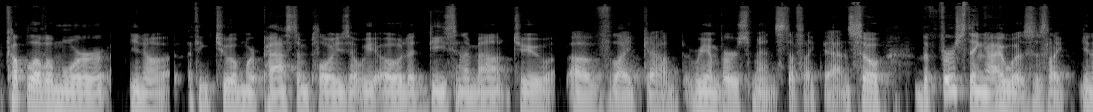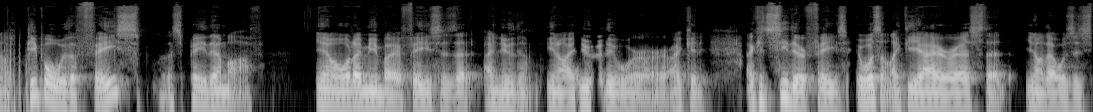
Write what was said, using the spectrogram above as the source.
A couple of them were you know i think two of them were past employees that we owed a decent amount to of like uh, reimbursement stuff like that. And so the first thing i was is like you know people with a face let's pay them off. You know what i mean by a face is that i knew them. You know i knew who they were. Or i could i could see their face. It wasn't like the irs that you know that was this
